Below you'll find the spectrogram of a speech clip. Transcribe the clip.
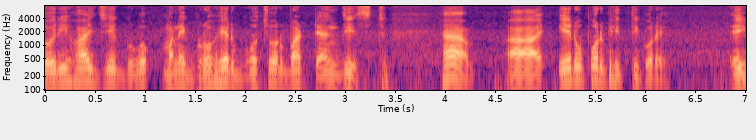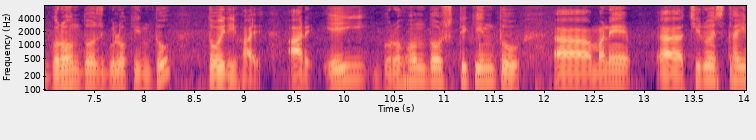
তৈরি হয় যে গ্রহ মানে গ্রহের গোচর বা ট্যানজিস্ট হ্যাঁ? এর উপর ভিত্তি করে এই গ্রহণ দোষগুলো কিন্তু তৈরি হয়। আর এই গ্রহণ দোষটি কিন্তু মানে চিরস্থায়ী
